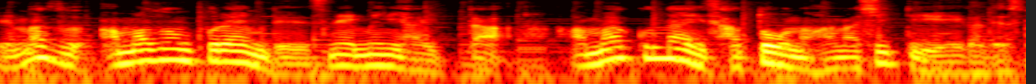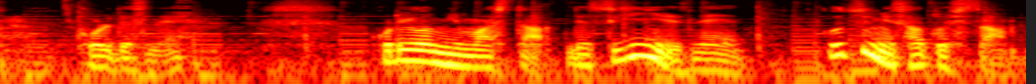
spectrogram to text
えまず Amazon プライムでですね、目に入った甘くない砂糖の話っていう映画です。これですね。これを見ました。で、次にですね、内海聡さん、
